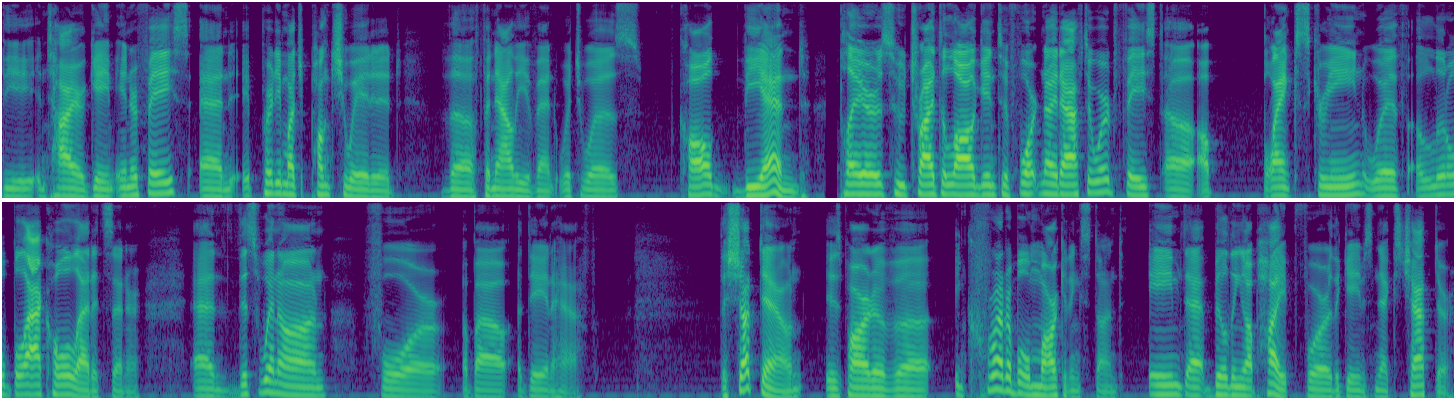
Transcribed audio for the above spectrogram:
the entire game interface, and it pretty much punctuated the finale event, which was called The End. Players who tried to log into Fortnite afterward faced uh, a blank screen with a little black hole at its center. And this went on for about a day and a half. The shutdown is part of an incredible marketing stunt aimed at building up hype for the game's next chapter.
